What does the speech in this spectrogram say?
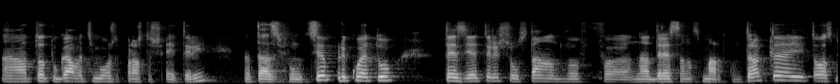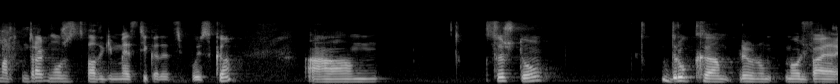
а, то тогава ти можеш да пращаш етери на тази функция, при което тези етери ще останат в, на адреса на смарт контракта и този смарт контракт може с това да ги мести където си поиска. А, също, друг, а, примерно, modifier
